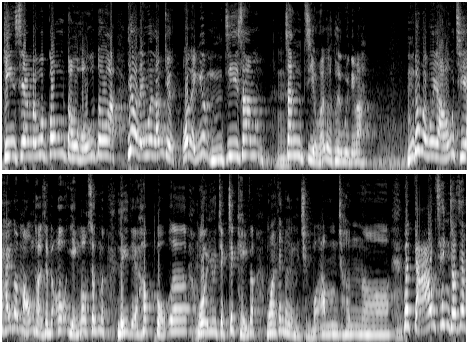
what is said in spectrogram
件事係咪會公道好多啊？因為你會諗住，我寧願吳志森、曾志豪喺度，佢會點啊？唔通咪會又好似喺個網台上面惡形惡相咁啊？你哋係刻薄啦，我要直斥其分。我話聽佢哋咪全部鵪鶉咯。喂，搞清楚啫！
